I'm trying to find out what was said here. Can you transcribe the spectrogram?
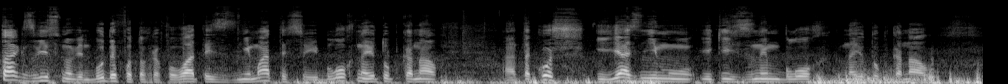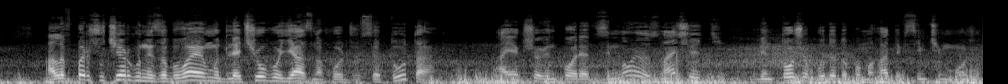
Так, звісно, він буде фотографуватись, знімати свій блог на YouTube канал. А також і я зніму якийсь з ним блог на YouTube канал. Але в першу чергу не забуваємо, для чого я знаходжуся тут. А якщо він поряд зі мною, значить він теж буде допомагати всім, чим може.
